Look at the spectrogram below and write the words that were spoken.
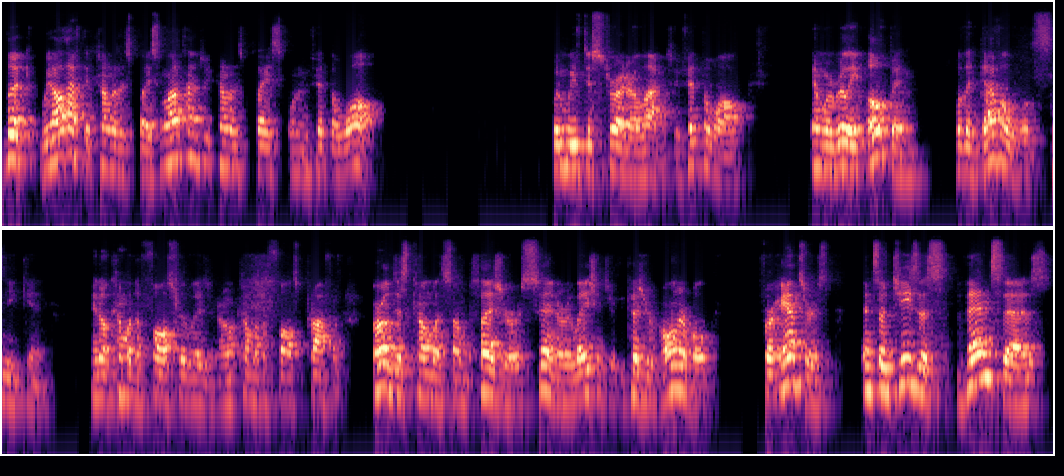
look, we all have to come to this place. And a lot of times we come to this place when we've hit the wall, when we've destroyed our lives. We've hit the wall and we're really open. Well, the devil will sneak in and he'll come with a false religion or he'll come with a false prophet or he'll just come with some pleasure or sin or relationship because you're vulnerable for answers. And so Jesus then says,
